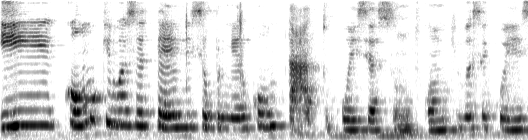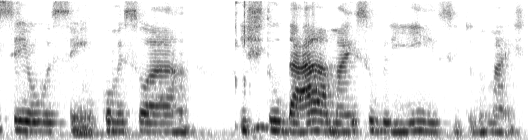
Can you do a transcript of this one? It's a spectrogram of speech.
e como que você teve seu primeiro contato com esse assunto? Como que você conheceu, assim, começou a estudar mais sobre isso e tudo mais?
